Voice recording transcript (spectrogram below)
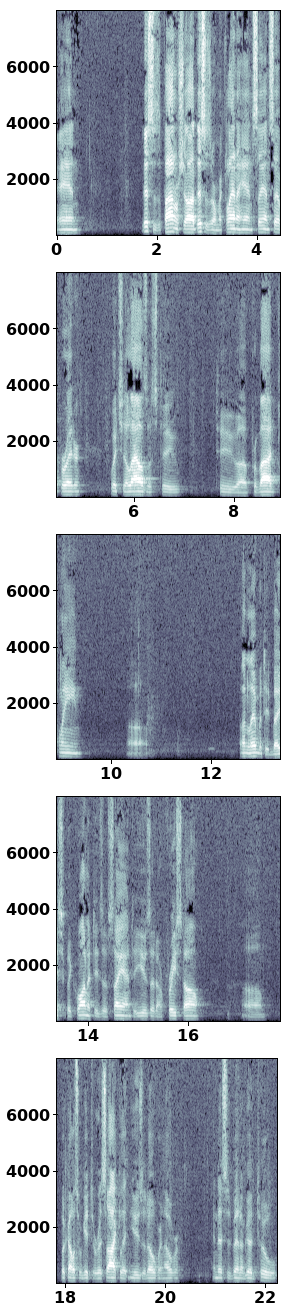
And this is the final shot. This is our McClanahan sand separator, which allows us to, to uh, provide clean, uh, unlimited, basically, quantities of sand to use it on freestall um, because we get to recycle it and use it over and over. And this has been a good tool.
